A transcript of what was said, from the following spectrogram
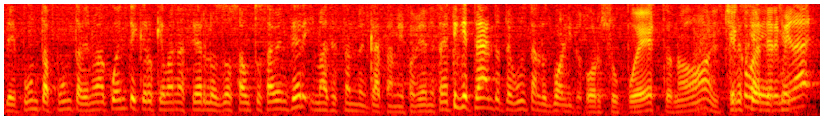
de punta a punta de nueva cuenta y creo que van a ser los dos autos a vencer y más estando en casa, mi Fabián. ¿A ti qué tanto te gustan los bólidos? Por supuesto, ¿no? El Checo va a terminar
